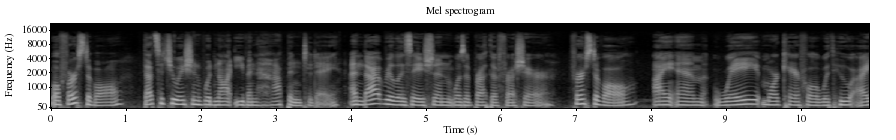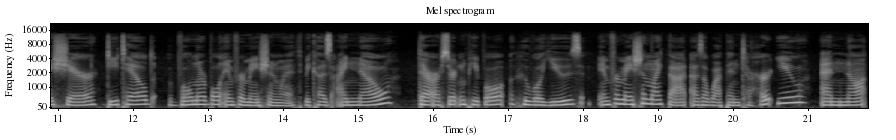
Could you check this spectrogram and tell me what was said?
Well, first of all, that situation would not even happen today. And that realization was a breath of fresh air. First of all, I am way more careful with who I share detailed, vulnerable information with because I know there are certain people who will use information like that as a weapon to hurt you and not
